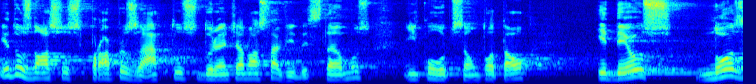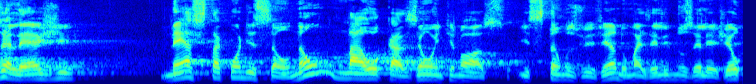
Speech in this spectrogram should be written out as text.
e dos nossos próprios atos durante a nossa vida. Estamos em corrupção total e Deus nos elege nesta condição, não na ocasião em que nós estamos vivendo, mas Ele nos elegeu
